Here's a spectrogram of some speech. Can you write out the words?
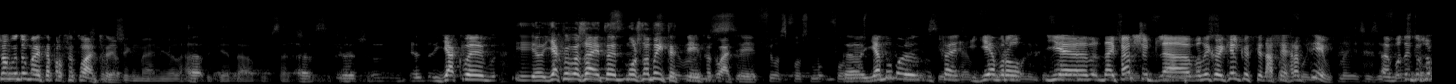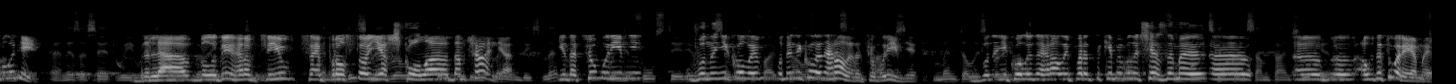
Що ви думаєте про ситуацію? Е, Як ви, е, як ви вважаєте, можна вийти з цієї ситуації? Е, Я думаю, це євро є найпершим для великої кількості наших гравців. Е, Вони дуже молоді. Для молодих гравців це просто є школа навчання. І на цьому рівні вони ніколи вони ніколи не грали на цьому рівні. Вони ніколи не грали перед такими величезними е, е, е, аудиторіями.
